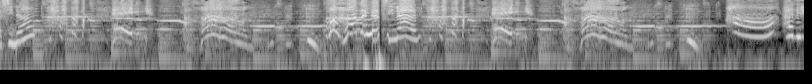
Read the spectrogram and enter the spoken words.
يا سنان؟ ما هذا يا سنان؟ هذه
